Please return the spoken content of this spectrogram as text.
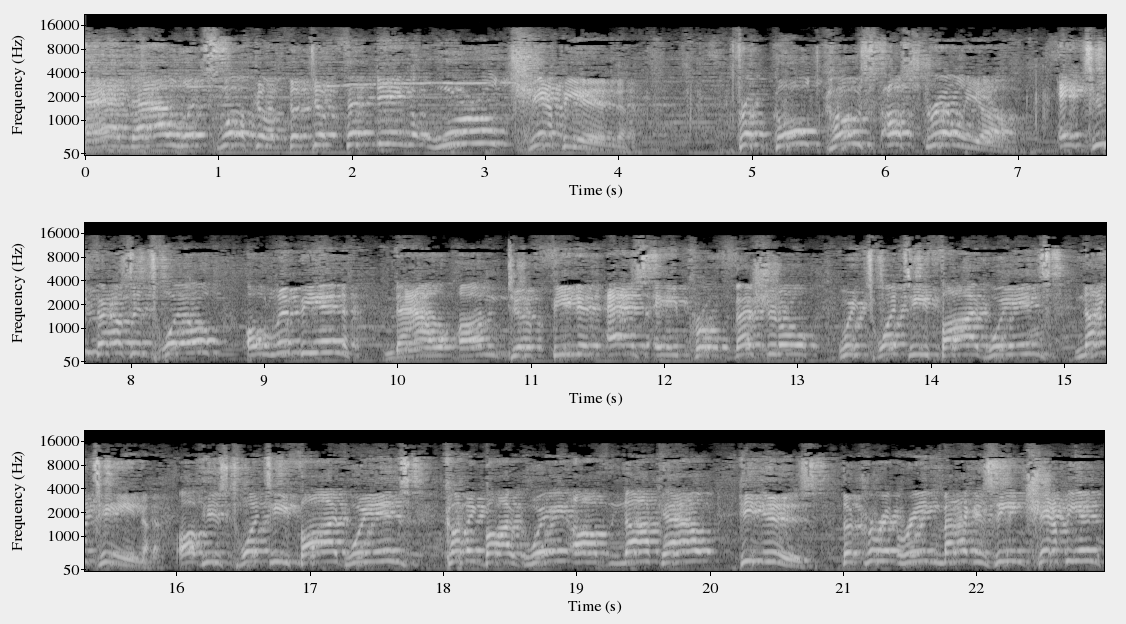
And now let's welcome the defending world champion from Gold Coast, Australia. A 2012 Olympian, now undefeated as a professional with 25 wins, 19 of his 25 wins coming by way of knockout. He is the current Ring Magazine champion,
